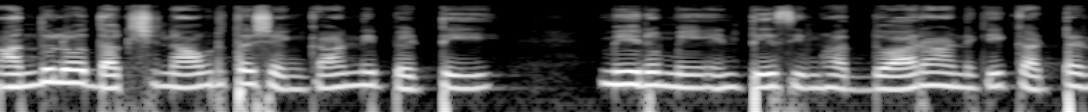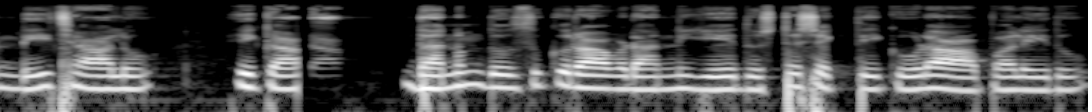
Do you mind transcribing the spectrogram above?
అందులో దక్షిణావృత శంఖాన్ని పెట్టి మీరు మీ ఇంటి సింహద్వారానికి కట్టండి చాలు. ఇక ధనం దూసుకురావడాన్ని ఏ దుష్టశక్తి కూడా ఆపలేదు.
